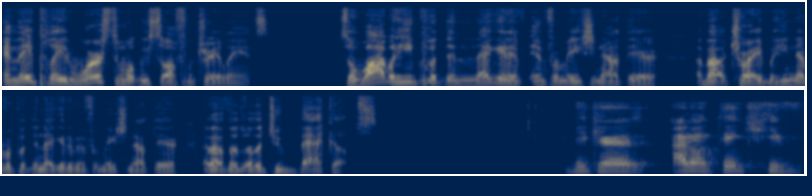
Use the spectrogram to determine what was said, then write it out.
and they played worse than what we saw from Trey Lance. So why would he put the negative information out there about Trey, but he never put the negative information out there about those other two backups? Because I don't think he.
